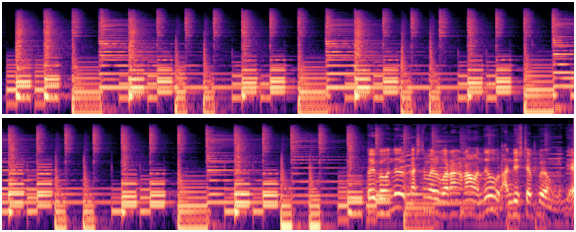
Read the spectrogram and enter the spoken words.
ஸோ இப்போ வந்து கஸ்டமர் வராங்கன்னா வந்து ஒரு அஞ்சு ஸ்டெப்பு அவங்களுக்கு.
